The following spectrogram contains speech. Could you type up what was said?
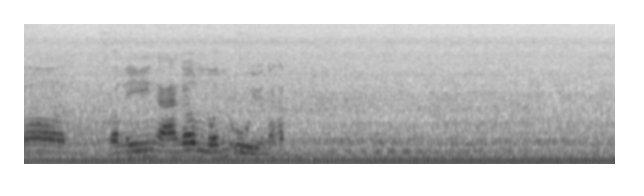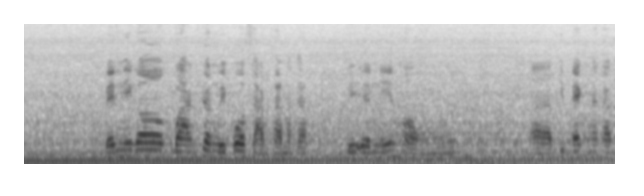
ก็ตอนนี้งานก็ล้นอู่อยู่นะครับ เบนซ์นี้ก็วางเครื่องวิโก้สามพันนะครับ BM นี้ของอพี่แป๊กนะครับ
